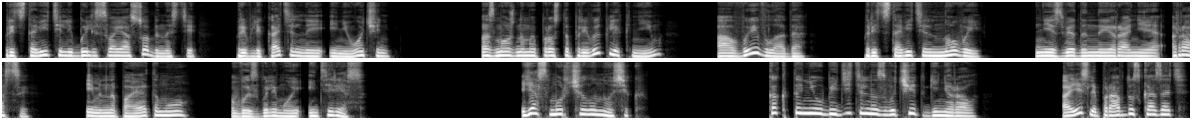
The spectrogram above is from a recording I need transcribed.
представителей были свои особенности, привлекательные и не очень. Возможно, мы просто привыкли к ним, а вы, Влада, представитель новой, неизведанной ранее расы. Именно поэтому вызвали мой интерес. Я сморщила носик. Как-то неубедительно звучит, генерал. А если правду сказать?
